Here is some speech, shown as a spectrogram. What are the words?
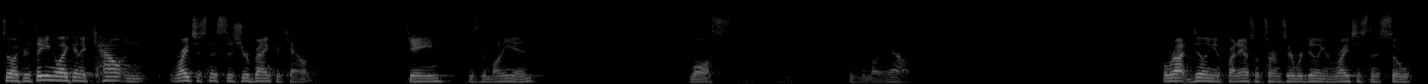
So if you're thinking like an accountant, righteousness is your bank account, gain is the money in, loss is the money out. But we're not dealing in financial terms here, we're dealing in righteousness. So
